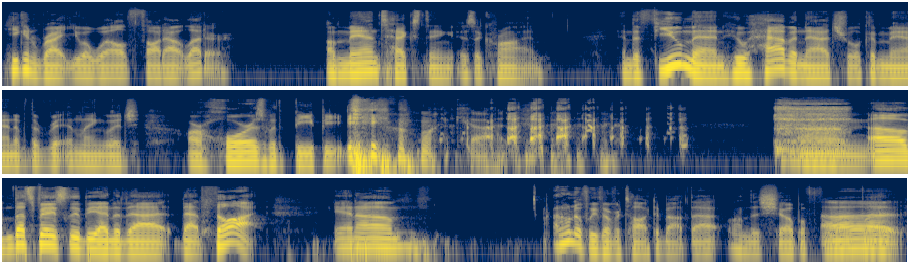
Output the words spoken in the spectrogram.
he can write you a well thought out letter. A man texting is a crime. And the few men who have a natural command of the written language are whores with BPD. Oh my god. um, um, that's basically the end of that that thought. And um, I don't know if we've ever talked about that on this show before. uh, but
